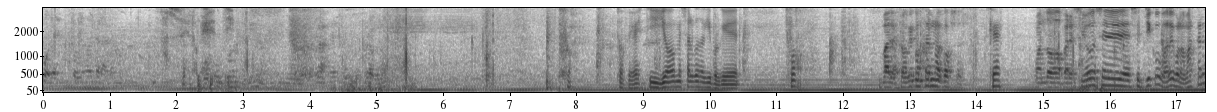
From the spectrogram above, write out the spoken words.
Joder, estoy no te la No sé lo que es, tío. ¿Esto qué es, tío? Yo me salgo de aquí porque... Uf, Vale, tengo que contar una cosa. ¿Qué? Cuando apareció ese, ese chico, ¿vale? Con la máscara,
